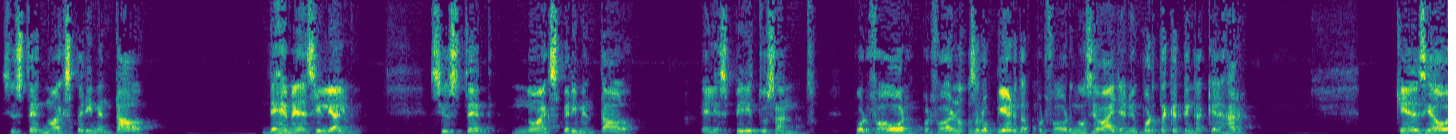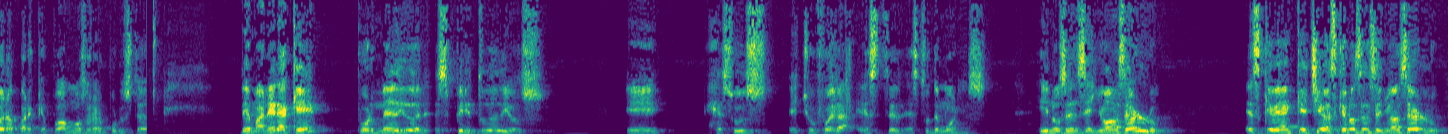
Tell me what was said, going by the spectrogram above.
Si usted no ha experimentado, déjeme decirle algo, si usted no ha experimentado el Espíritu Santo, por favor, por favor no se lo pierda, por favor no se vaya, no importa que tenga que dejar. Quédese ahora para que podamos orar por usted. De manera que, por medio del Espíritu de Dios, eh, Jesús echó fuera este, estos demonios y nos enseñó a hacerlo. Es que vean qué chiva, es que nos enseñó a hacerlo.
